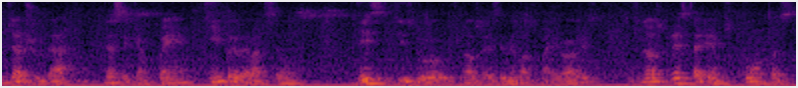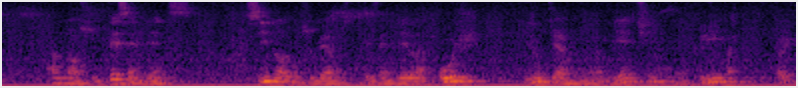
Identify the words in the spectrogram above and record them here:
nos ajudar nessa campanha em preservação desse tesouro que nós recebemos maiores que nós prestaremos contas aos nossos descendentes se nós não soubermos defendê-la hoje e não criarmos um ambiente, um clima, para que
